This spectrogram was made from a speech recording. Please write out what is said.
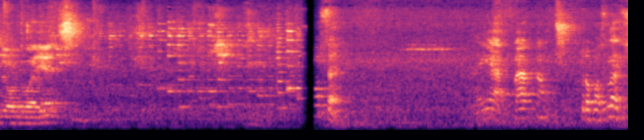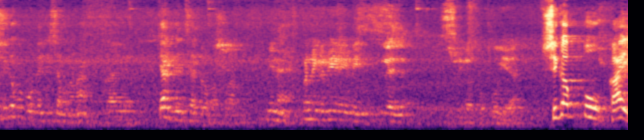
जोडुवये Terus lah, sih kau bukan di sana. Cari jenis terus lah. Ini nih. Pernah kau ini lele. Singapura ya. Singapura kai.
